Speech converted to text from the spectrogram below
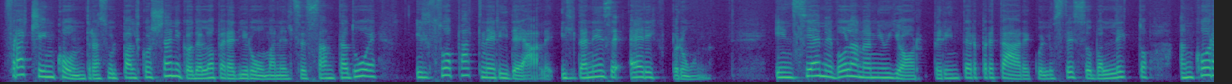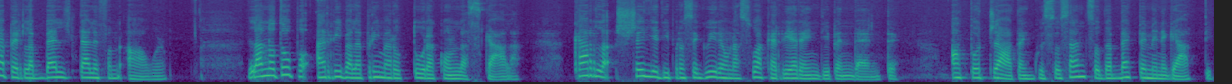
Fracci incontra sul palcoscenico dell'Opera di Roma nel 62 il suo partner ideale, il danese Erich Brun. Insieme volano a New York per interpretare quello stesso balletto ancora per la Bell Telephone Hour. L'anno dopo arriva la prima rottura con la Scala. Carla sceglie di proseguire una sua carriera indipendente, appoggiata in questo senso da Beppe Menegatti,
